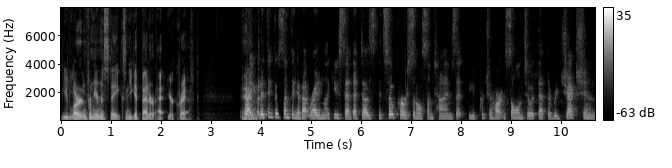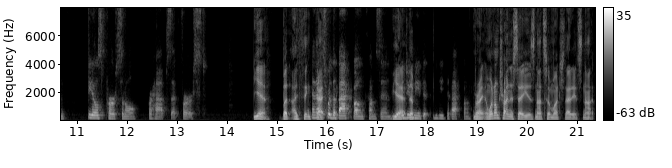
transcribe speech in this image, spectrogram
you learn from your mistakes and you get better at your craft. Right, but I think there's something about writing, like you said, that does it's so personal sometimes that you put your heart and soul into it that the rejection feels personal, perhaps at first. yeah, but I think And that that's where the backbone comes in. Yeah, You do the- need it, you need the backbone. Right. And what I'm trying to say is not so much that it's not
